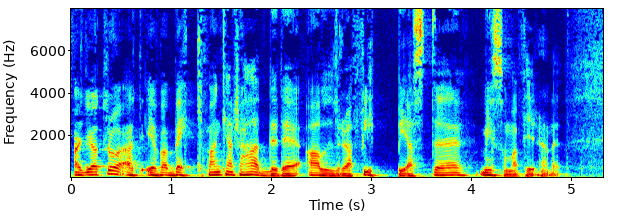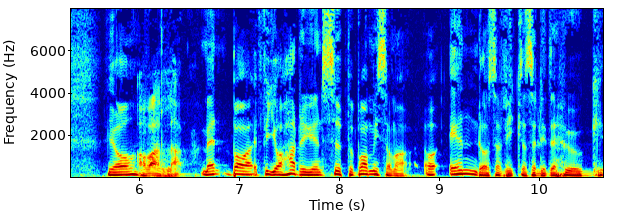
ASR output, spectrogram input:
Alltså, Jag tror att Eva Bäckman kanske hade det allra flippigaste midsommarfirandet Ja, av alla. men bara, för jag hade ju en superbra midsommar och ändå så fick jag så lite hugg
